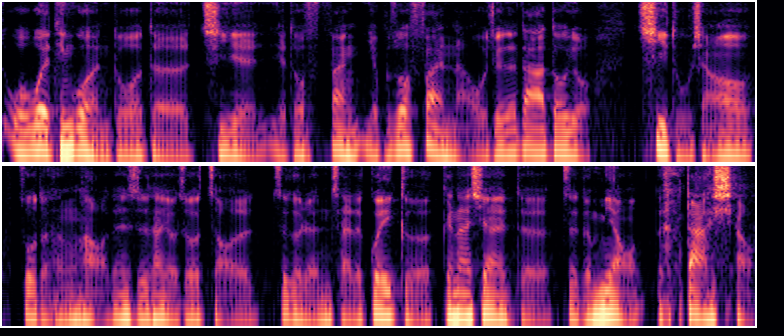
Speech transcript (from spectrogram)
我我也听过很多的企业也都犯，也不说犯呐，我觉得大家都有。企图想要做得很好，但是他有时候找的这个人才的规格跟他现在的这个庙的大小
